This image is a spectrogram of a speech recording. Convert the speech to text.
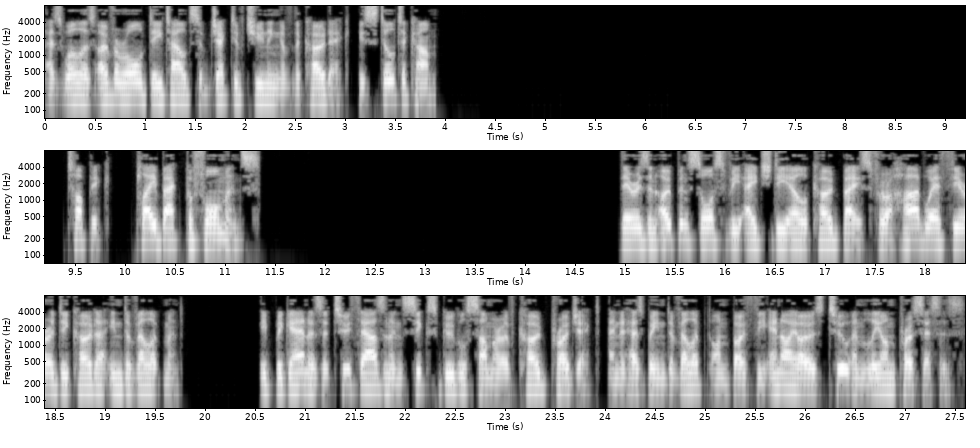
as well as overall detailed subjective tuning of the codec, is still to come. Playback performance There is an open-source VHDL code base for a hardware Theora decoder in development. It began as a 2006 Google Summer of Code project, and it has been developed on both the NIOS 2 and Leon processors.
